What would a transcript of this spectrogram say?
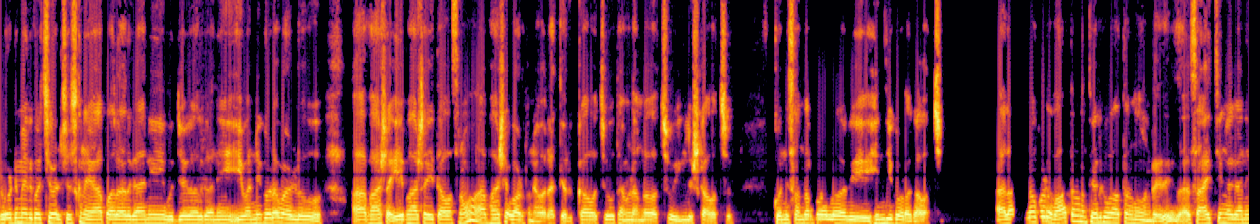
రోడ్డు మీదకి వచ్చి వాళ్ళు చేసుకునే వ్యాపారాలు కానీ ఉద్యోగాలు కానీ ఇవన్నీ కూడా వాళ్ళు ఆ భాష ఏ భాష అయితే అవసరమో ఆ భాష వాడుకునేవారు. అది తెలుగు కావచ్చు, తమిళం కావచ్చు ఇంగ్లీష్ కావచ్చు. కొన్ని సందర్భాల్లో అవి హిందీ కూడా కావచ్చు. అలా కూడా వాతావరణం తెలుగు వాతావరణం ఉండేది. సాహిత్యంగా కానీ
